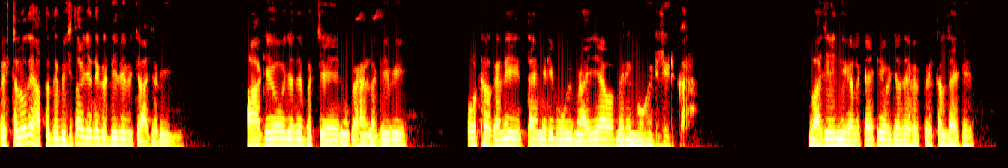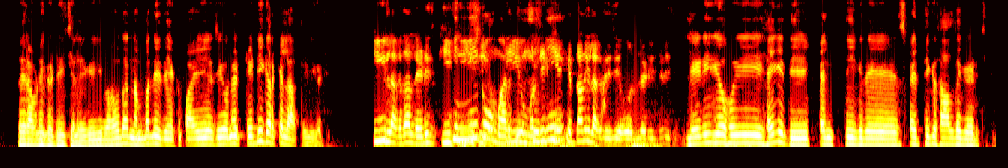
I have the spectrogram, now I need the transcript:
ਪਿਸਟਲ ਉਹਦੇ ਹੱਥ ਦੇ ਵਿੱਚ ਤਾਂ ਜਦੇ ਗੱਡੀ ਦੇ ਵਿੱਚ ਆ ਚੜੀ ਜੀ। ਆ ਕੇ ਉਹ ਜਦੇ ਬੱਚੇ ਨੂੰ ਕਹਿਣ ਲੱਗੀ ਵੀ ਉੱਠ ਕਹਿੰਦੀ ਤੈਂ ਮੇਰੀ ਮੂਵੀ ਬਣਾਈ ਆ ਉਹ ਮੇਰੀ ਮੂਵੀ ਡਿਲੀਟ ਕਰ। ਬਸ ਜੀ ਇੰਨੀ ਗੱਲ ਕਹਿ ਕੇ ਉਹ ਜਦੇ ਫਿਰ ਪਿਸਟਲ ਲੈ ਕੇ ਫਿਰ ਆਪਣੀ ਗੱਡੀ ਚਲੇ ਗਈ। ਬਸ ਉਹਦਾ ਨੰਬਰ ਨਹੀਂ ਦੇਖ ਪਾਈ ਅਸੀਂ ਉਹਨੇ ਟੇਢੀ ਕਰਕੇ ਲਾਤੀ ਜੀ ਗੱਡੀ। ਕੀ ਲੱਗਦਾ ਲੇਡੀਜ਼ ਕੀ ਕਿੰਨੀ ਕੀ ਸੀ ਕੁ ਉਹ? ਉਮਰ ਕੀ ਦੀ ਉਮਰ ਸੀ? ਕੀ ਕਿੱਦਾਂ ਦੀ ਲੱਗਦੀ ਸੀ ਉਹ ਲੇਡੀ ਜਿਹੜੀ ਸੀ? ਲੇਡੀ ਜੋ ਹੋਈ ਹੈਗੀ ਤੀ 35 ਕੁ ਦੇ 35 ਕੁ ਸਾਲ ਦੇ ਗੇੜ 'ਚ ਤੀ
